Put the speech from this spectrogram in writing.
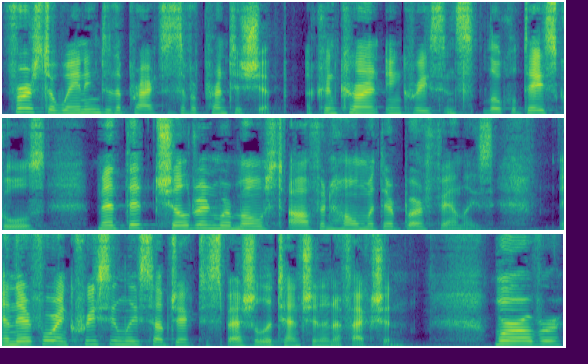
First, a waning to the practice of apprenticeship, a concurrent increase in local day schools, meant that children were most often home with their birth families, and therefore increasingly subject to special attention and affection. Moreover,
